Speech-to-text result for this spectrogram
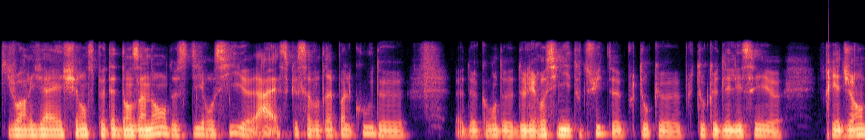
qui vont arriver à échéance peut-être dans un an, de se dire aussi, ah, est-ce que ça vaudrait pas le coup de, de comment, de, de les resigner tout de suite plutôt que, plutôt que de les laisser euh, free agent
